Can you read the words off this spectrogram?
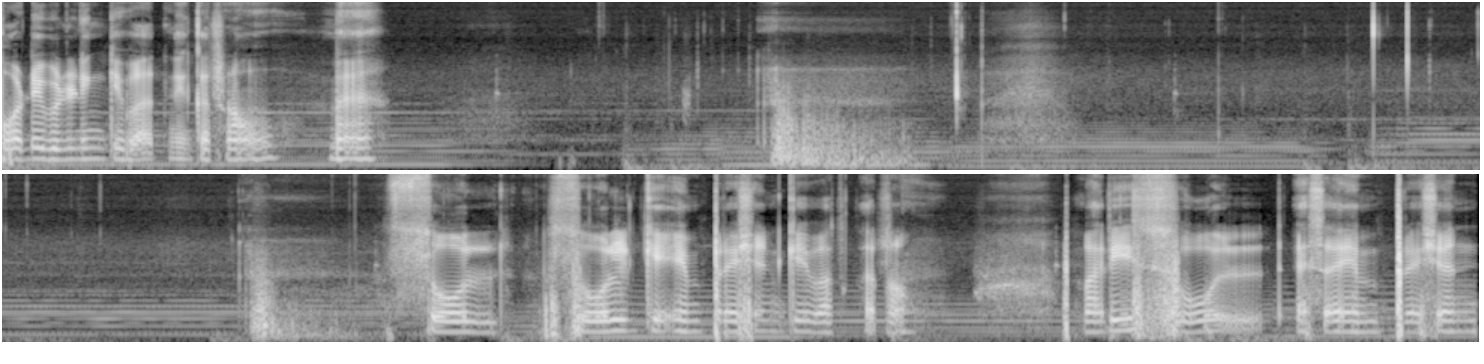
बॉडी बिल्डिंग की बात नहीं कर रहा हूँ मैं। सोल सोल के इम्प्रेशन की बात कर रहा हूँ। हमारी सोल ऐसा इम्प्रेशन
